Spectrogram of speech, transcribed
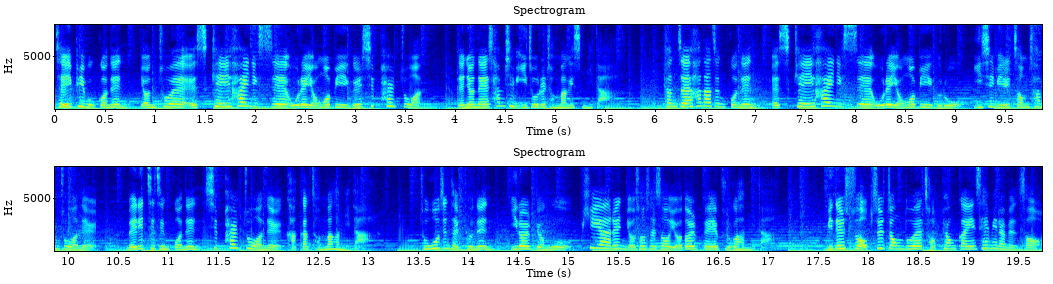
JP 모건은 연초에 SK 하이닉스의 올해 영업이익을 18조 원, 내년에 32조를 전망했습니다. 현재 하나증권은 SK 하이닉스의 올해 영업이익으로 21.3조 원을, 메리츠 증권은 18조 원을 각각 전망합니다. 조호진 대표는 이럴 경우 PER은 6에서 8배에 불과합니다. 믿을 수 없을 정도의 저평가인 셈이라면서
